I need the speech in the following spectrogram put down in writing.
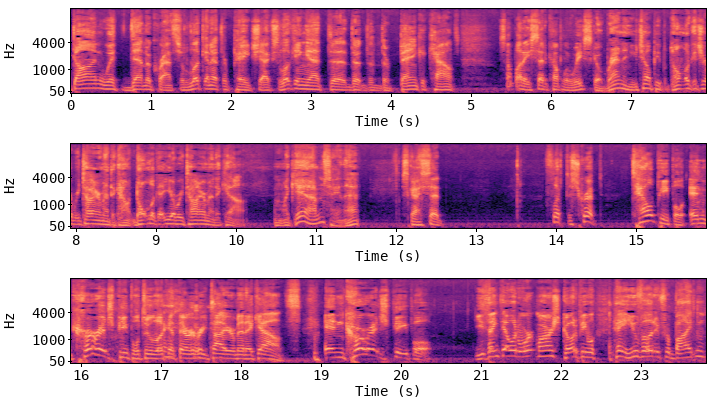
done with Democrats. They're looking at their paychecks, looking at the, the, the, their bank accounts. Somebody said a couple of weeks ago, Brandon, you tell people, don't look at your retirement account. Don't look at your retirement account. I'm like, yeah, I'm saying that. This guy said, flip the script. Tell people, encourage people to look at their retirement accounts. Encourage people. You think that would work, Marsh? Go to people. Hey, you voted for Biden.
